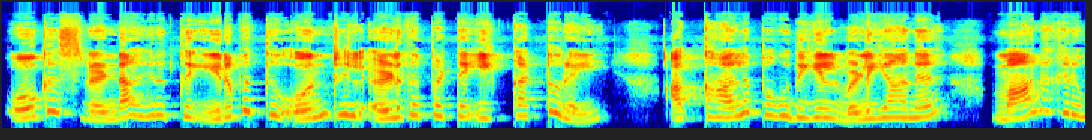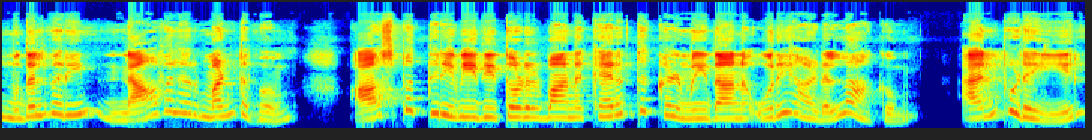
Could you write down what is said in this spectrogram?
ஆகஸ்ட் இரண்டாயிரத்து இருபத்தி ஒன்றில் எழுதப்பட்ட இக்கட்டுரை அக்கால பகுதியில் வெளியான மாநகர முதல்வரின் நாவலர் மண்டபம் ஆஸ்பத்திரி வீதி தொடர்பான கருத்துக்கள் மீதான உரையாடல் ஆகும். அன்புடையீர்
